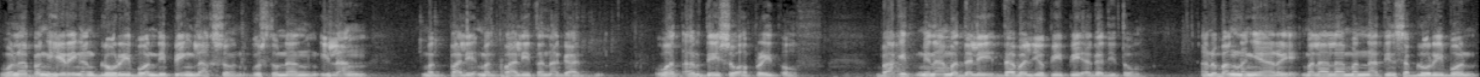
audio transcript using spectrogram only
Wala pang hearing ang Blue Ribbon ni Ping Lacson. Gusto ng ilang magpali, magpalitan agad. What are they so afraid of? Bakit minamadali WPP agad ito? Ano bang nangyari? Malalaman natin sa Blue Ribbon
